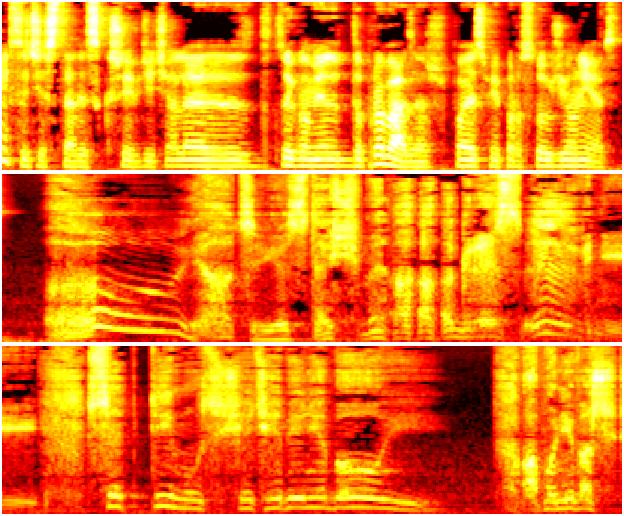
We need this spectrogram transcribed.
Nie chcę cię stary skrzywdzić, ale do tego mnie doprowadzasz. Powiedz mi po prostu, gdzie on jest. O, jacy jesteśmy agresywni. Septimus się ciebie nie boi. A ponieważ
